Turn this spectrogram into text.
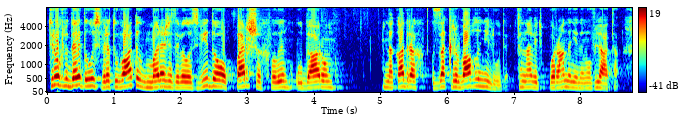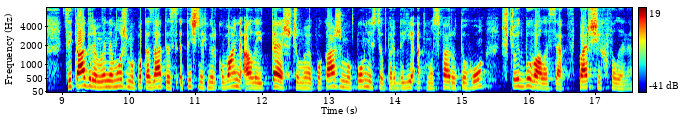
Трьох людей вдалося врятувати. В мережі з'явилось відео перших хвилин удару на кадрах закривавлені люди та навіть поранені немовлята. Ці кадри ми не можемо показати з етичних міркувань, але й те, що ми покажемо, повністю передає атмосферу того, що відбувалося в перші хвилини.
